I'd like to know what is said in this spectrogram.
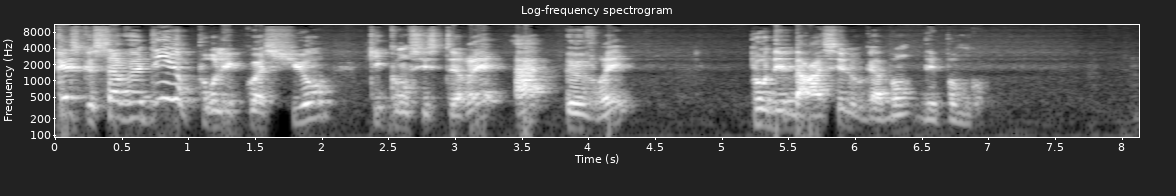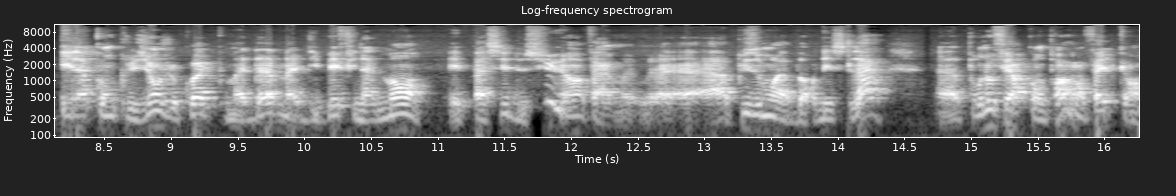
Qu'est-ce que ça veut dire pour l'équation qui consisterait à œuvrer pour débarrasser le Gabon des Pongos? Et la conclusion, je crois que Madame Adibé finalement est passée dessus, hein, enfin a plus ou moins abordé cela, euh, pour nous faire comprendre en fait qu'en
